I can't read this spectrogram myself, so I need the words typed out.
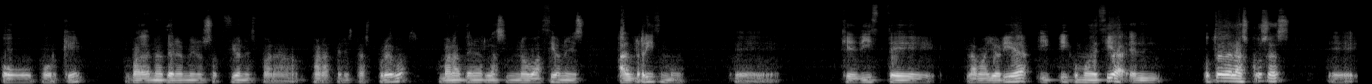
o por qué. Van a tener menos opciones para, hacer estas pruebas. Van a tener las innovaciones al ritmo eh, que dice la mayoría. Y, como decía, el, otra de las cosas eh,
